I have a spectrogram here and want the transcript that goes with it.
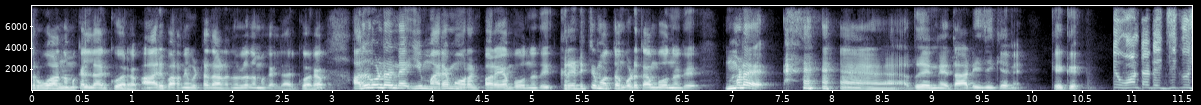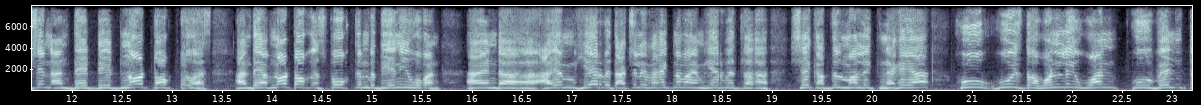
ത്രൂ ആണ് നമുക്ക് എല്ലാവർക്കും അറിയാം. ആര് പറഞ്ഞു വിട്ടതാണെന്നുള്ളത് നമുക്ക് എല്ലാവർക്കും അറിയാം. അതുകൊണ്ട് തന്നെ ഈ മരമോറൻ പറയാൻ പോകുന്നത് ക്രെഡിറ്റ് മൊത്തം കൊടുക്കാൻ പോകുന്നത് നമ്മുടെ അത് തന്നെ താടിജിക്ക് തന്നെ. കേക്ക്. Wanted execution and they did not talk to us. And they have not talk, spoken with anyone. And uh, i am here with actually right now i am here with uh, sheikh abdul malik nagaya who who is the only one who went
